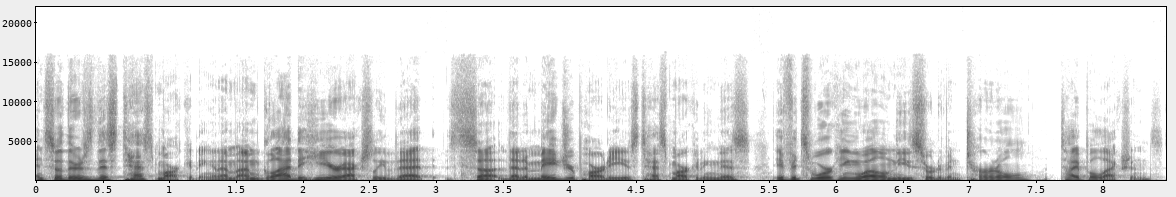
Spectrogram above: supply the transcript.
And so there's this test marketing, and I'm, I'm glad to hear actually that that a major party is test marketing this. If it's working well in these sort of internal type elections,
